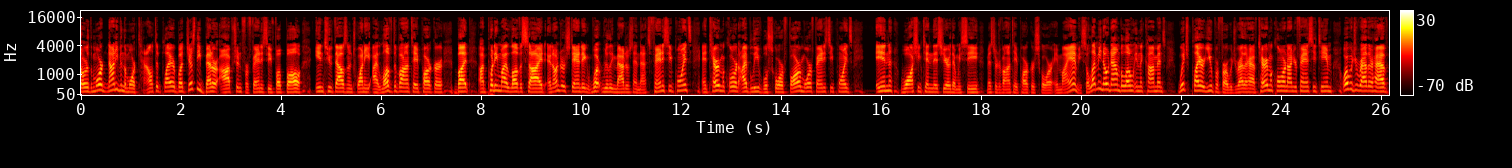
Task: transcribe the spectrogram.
or the more not even the more talented player, but just the better option for fantasy football in 2020. I love DeVante Parker, but I'm putting my love aside and understanding what really matters, and that's fantasy points. And Terry McLaurin, I believe, will score far more fantasy points in Washington this year than we see Mr. DeVante Parker score in Miami. So let me know down below in the comments which player you prefer. Would you rather have Terry McLaurin on your fantasy team, or would you rather have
